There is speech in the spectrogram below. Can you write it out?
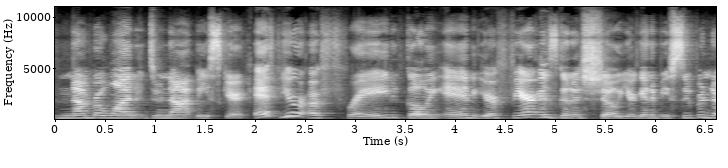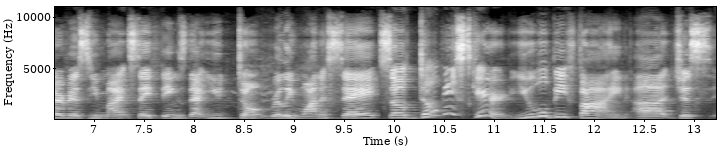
number one, do not be scared. If you're afraid going in, your fear is gonna show. You're gonna be super nervous. You might say things that you don't really wanna say. So don't be scared. You will be fine. Uh, just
